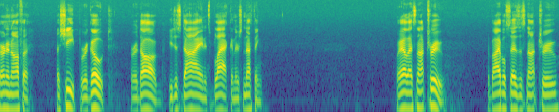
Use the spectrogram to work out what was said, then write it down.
turning off a, a sheep or a goat or a dog. You just die and it's black and there's nothing. Well, that's not true. The Bible says it's not true.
